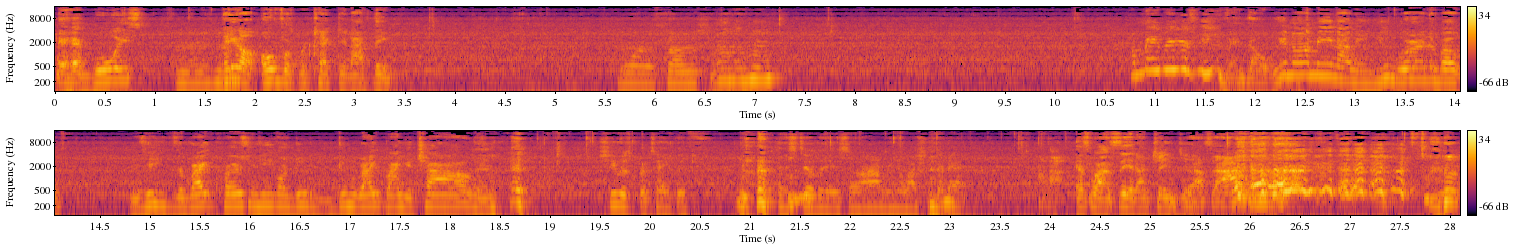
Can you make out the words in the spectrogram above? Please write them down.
that have boys, they are overprotected. I think. One of sons. Mm-hmm. Or maybe it's even though. You know what I mean? I mean, you worried about is he the right person? He gonna do do right by your child, and She was protected. and still is, so I don't even know why she said that. that's why I said I changed it. I said I don't know.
